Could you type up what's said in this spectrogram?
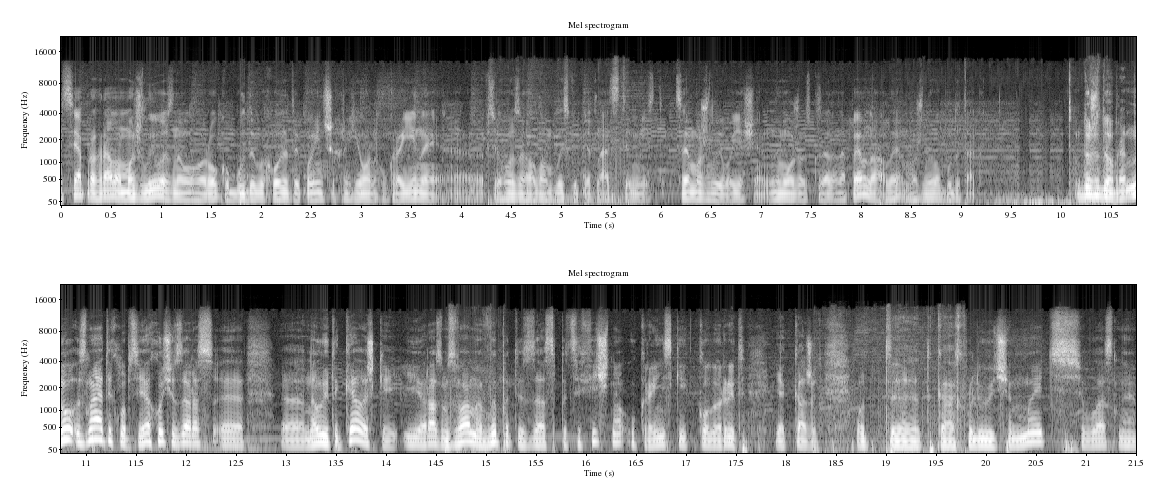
ця програма, можливо, з нового року буде виходити по інших регіонах України. е, Всього загалом близько 15 міст. Це можливо, я ще не можу сказати напевно, але можливо буде так. Дуже добре. Ну, знаєте, хлопці, я хочу зараз е, е, налити келишки і разом з вами випити за специфічно український колорит, як кажуть. От е, така хвилююча мить, власне,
